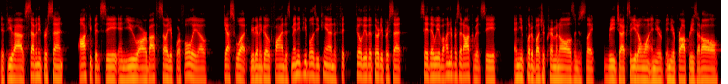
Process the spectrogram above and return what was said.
if you have 70% occupancy and you are about to sell your portfolio, guess what? You're going to go find as many people as you can to fit, fill the other 30%, say that we have 100% occupancy, and you put a bunch of criminals and just like rejects that you don't want in your in your properties at all,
